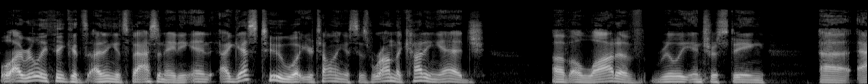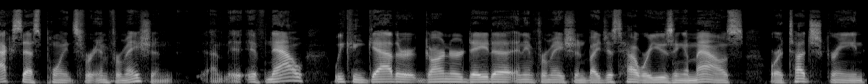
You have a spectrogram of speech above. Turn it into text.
well, I really think it's I think it's fascinating, and I guess too what you're telling us is we're on the cutting edge of a lot of really interesting uh, access points for information. Um, if now we can gather garner data and information by just how we're using a mouse or a touch screen,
